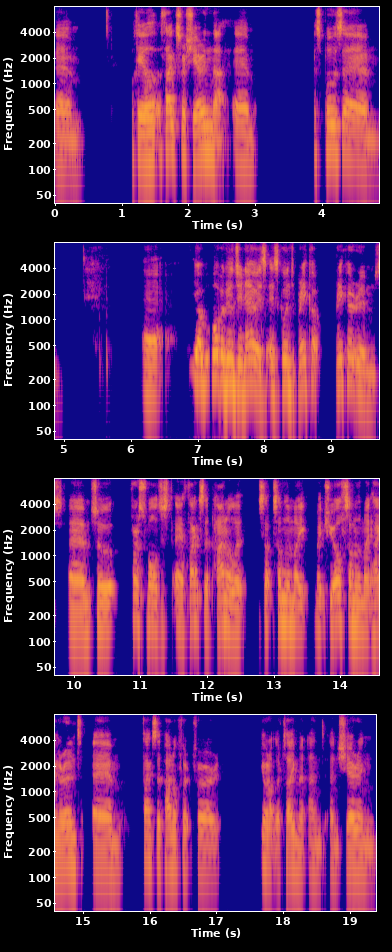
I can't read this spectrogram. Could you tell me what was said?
Um, okay, well, thanks for sharing that. Um, I suppose um, uh, yeah, what we're going to do now is, is go into breakout breakout rooms. Um, so first of all, just uh, thanks to the panel. It, so, some of them might might shoot off, some of them might hang around. Um, thanks to the panel for, for giving up their time and, and sharing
